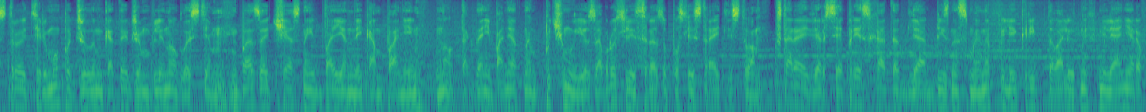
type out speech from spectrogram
строить тюрьму под жилым коттеджем в Ленобласти. База частной военной компании. Но тогда непонятно, почему ее забросили сразу после строительства. Вторая версия – пресс-хата для бизнесменов или криптовалютных миллионеров.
